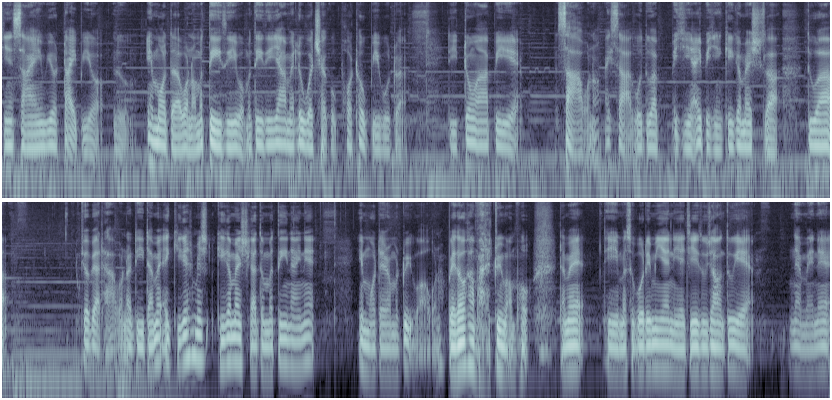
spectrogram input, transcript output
ရင်ဆိုင်ပြီးတော့တိုက်ပြီးတော့လို့ immortal ပေါ့နော်မသေးသေးပေါ့မသေးသေးရမယ်လှုပ်ဝက်ချက်ကိုဖော်ထုတ်ပေးဖို့အတွက်ဒီတွန်းအားပေးရဲ့ စာပေါ့နော်အဲ့စာကိုသူကဘရင်အဲ့ဘရင် Gilgamesh လာသူကပြောပြထားပါတော့ဒီဒါပေမဲ့အဲ့ Gilgamesh Gilgamesh ကသူမသိနိုင်တဲ့ immortal တော့မတွေ့ပါဘူးပေါ့နော်ဘယ်တော့မှလည်းတွေ့မှာမဟုတ်ဒါပေမဲ့ဒီ Mesopotamia နေရဲ့ဂျေဇူးကြောင့်သူ့ရဲ့နာမည်နဲ့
